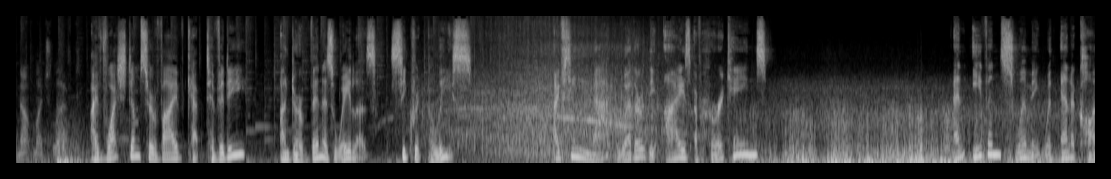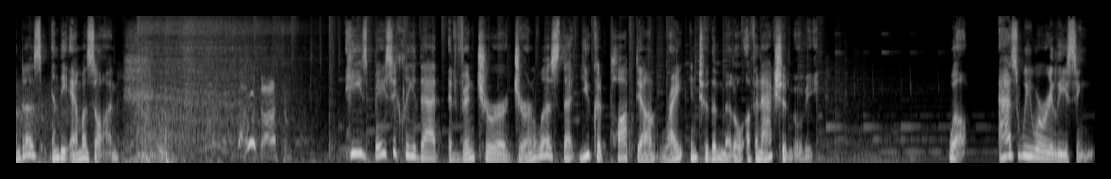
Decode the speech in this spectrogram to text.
not much left. I've watched him survive captivity under Venezuela's secret police. I've seen Matt weather the eyes of hurricanes and even swimming with anacondas in the Amazon. That was awesome. He's basically that adventurer journalist that you could plop down right into the middle of an action movie. Well, as we were releasing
